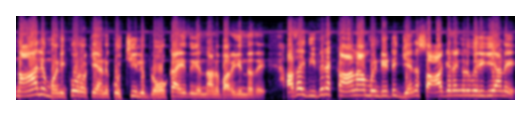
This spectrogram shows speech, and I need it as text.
നാല് മണിക്കൂറൊക്കെയാണ് കൊച്ചിയിൽ ബ്ലോക്ക് ആയത് എന്നാണ് പറയുന്നത്. അതായത് ഇവരെ കാണാൻ വേണ്ടിയിട്ട് ജനസാഗരങ്ങൾ വരികയാണ്.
